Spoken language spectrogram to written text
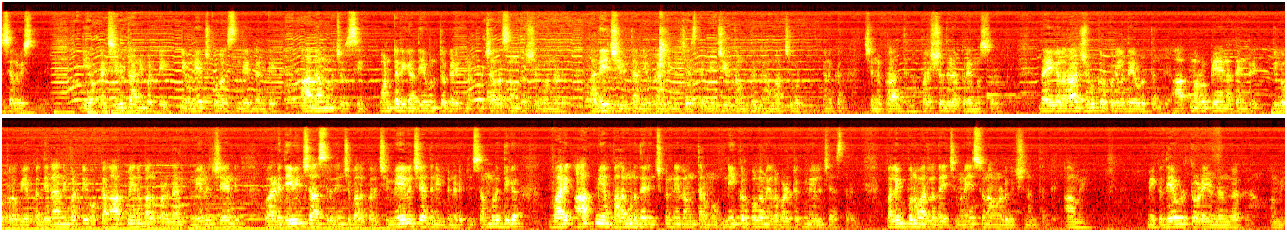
సెలవిస్తుంది. ఈ యొక్క జీవితాన్ని బట్టి నీవు నేర్చుకోవాల్సింది ఏంటంటే ఆదామును చూసి ఒంటరిగా దేవునితో గడిపినప్పుడు చాలా సంతోషంగా ఉన్నాడు. అదే జీవితాన్ని నీవు కంటిన్యూ చేస్తే నీ జీవితం అందంగా మార్చబడుతుంది. కనుక చిన్న ప్రార్థన పరిశుద్ధుడ ప్రేమస్వరూపి దయగల రాజువు కృపగల దేవుడు తండ్రి. ఆత్మరూపి అయిన తండ్రి. దిగో ప్రభు యొక్క దినాన్ని బట్టి ఒక్క ఆత్మైన బలపడడానికి మేలు చేయండి. వారిని దీవించి ఆశీర్వదించి బలపరిచి మేలు చేత నింపి నడిపించి సమృద్ధిగా వారి ఆత్మీయ బలమును ధరించుకుని నిరంతరము నీ కృపలో నిలబడటకు మేలు చేస్తారని ఫలింపును వారిలో దయచేమని యేసునామను అడుగుచున్నాను తండ్రి. ఆమె మీకు దేవుడు తోడై ఉండను గాక ఆమె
